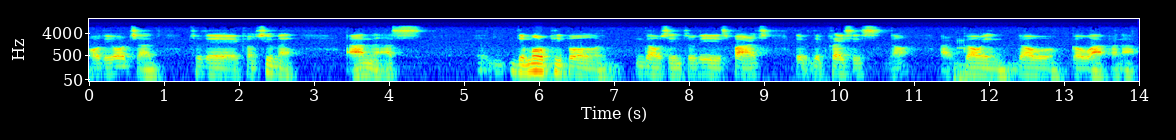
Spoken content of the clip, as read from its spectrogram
or the orchard to the consumer and as the more people goes into these parts, the, the prices know, are going go go up and up.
